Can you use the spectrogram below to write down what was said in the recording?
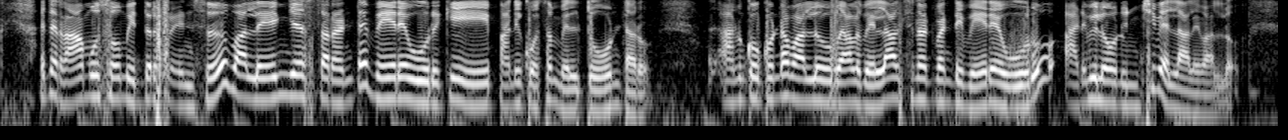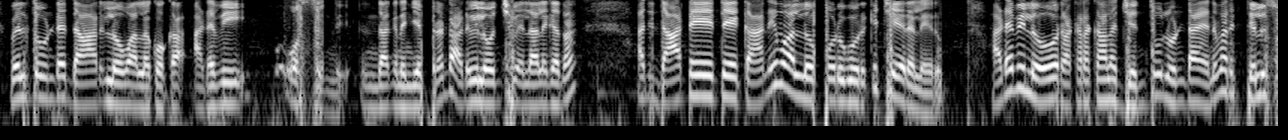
అయితే రాము సోము ఇద్దరు ఫ్రెండ్స్ వాళ్ళు ఏం చేస్తారంటే వేరే ఊరికి పని కోసం వెళ్తూ ఉంటారు. అనుకోకుండా వాళ్ళు వాళ్ళు వెళ్ళాల్సినటువంటి వేరే ఊరు అడవిలో నుంచి వెళ్ళాలి వాళ్ళు. వెళ్తూ ఉంటే దారిలో వాళ్ళకు ఒక అడవి వస్తుంది. ఇందాక నేను చెప్పినట్టు అడవిలోంచి వెళ్ళాలి కదా. అది దాటైతే కానీ వాళ్ళు పొరుగురికి చేరలేరు. అడవిలో రకరకాల జంతువులు ఉంటాయని వారికి తెలుసు.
